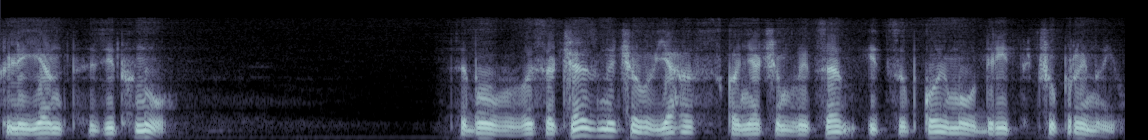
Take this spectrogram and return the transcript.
Клієнт зітхнув. Це був височезний чолов'яга з конячим лицем і цупкою, мов дріт чуприною.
